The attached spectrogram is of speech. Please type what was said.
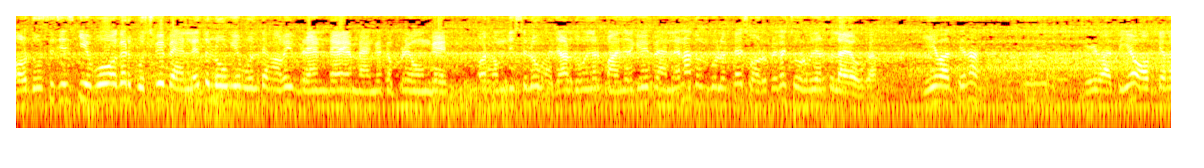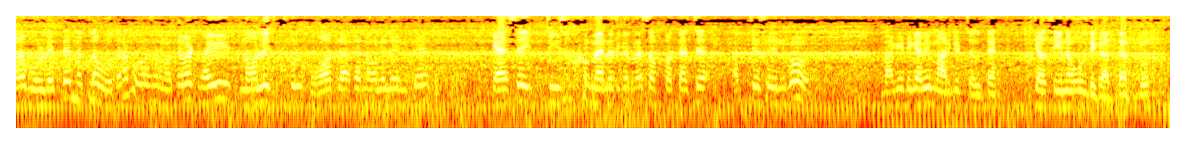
और दूसरी चीज़ की वो अगर कुछ भी पहन ले तो लोग ये बोलते हैं हाँ भाई ब्रांड है, महँगे कपड़े होंगे। और हम जिससे लोग हज़ार, दो हज़ार, पाँच हज़ार के भी पहन ले ना तो उनको लगता है सौ रुपये का चोर बाज़ार से लाया होगा। ये बात है ना? ये बात ही है ऑफ़ कैमरा बोल रहे थे मतलब होता ना थोड़ा शर्माते बट भाई नॉलेज फुल बहुत ज़्यादा नॉलेज है इनके। कैसे चीज़ों को मैनेज करना है, सब पता अच्छे अच्छे से इनको। बाकी ठीक है, अभी मार्केट चलते हैं। क्या सीन है वो दिखाते हैं आपको।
